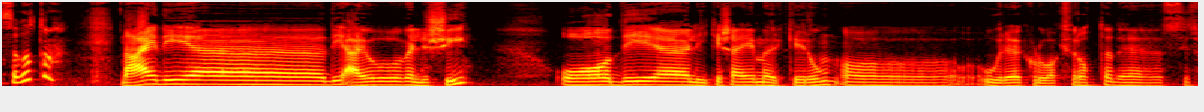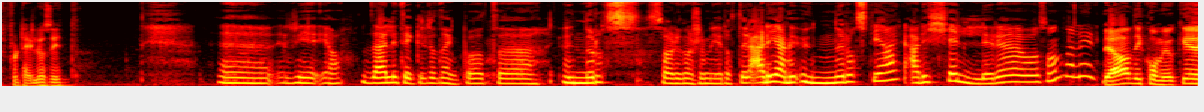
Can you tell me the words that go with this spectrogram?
så godt, da? Nei, de, eh, de er jo veldig sky. Og de liker seg i mørke rom, og ordet kloakksrotte, det forteller jo sitt. Eh, ja, Det er litt ekkelt å tenke på at eh, under oss så er det kanskje mye rotter. Er det gjerne under oss de er? Er det kjellere og sånn, eller? Ja, de kommer jo ikke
